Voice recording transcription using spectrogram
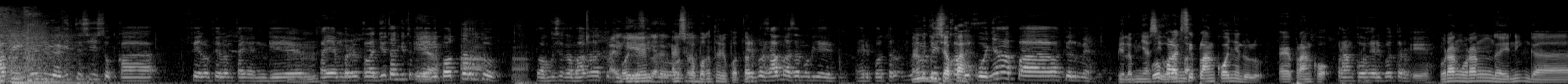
tapi gue juga gitu sih suka film-film kayak Endgame, kayak yang berkelanjutan gitu kayak Iya. Harry Potter tuh. Wah, gue suka banget tuh. Oh iya, suka aku suka banget Harry Potter. Harry Potter sama sama gue Harry Potter. Lu lebih suka siapa? bukunya apa filmnya? Filmnya sih orang koleksi pelangkonya dulu. Eh, perangko. Perangko Harry Potter. Iya. orang-orang nggak ini nggak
